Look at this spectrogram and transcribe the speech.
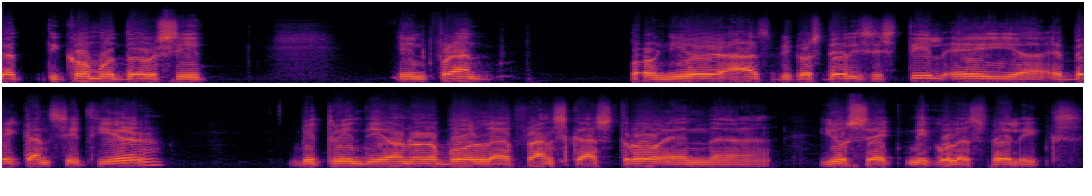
that the Commodore sit in front or near us because there is still a, uh, a vacant seat here between the Honorable uh, Franz Castro and uh, Yusek Nicolas Felix.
